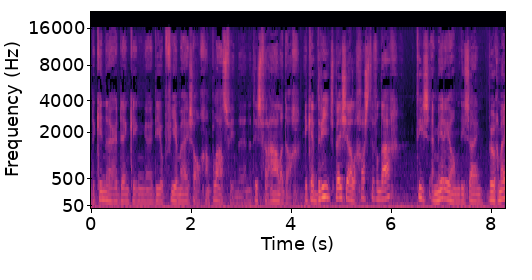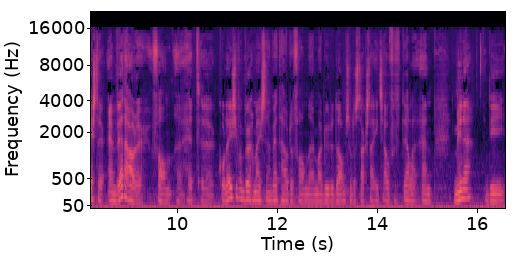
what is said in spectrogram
de kinderherdenking die op 4 mei zal gaan plaatsvinden. En het is Verhalendag. Ik heb drie speciale gasten vandaag. Ties en Mirjam die zijn burgemeester en wethouder van uh, het uh, college van burgemeester en wethouder van uh. Zullen straks daar iets over vertellen. En Minne die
